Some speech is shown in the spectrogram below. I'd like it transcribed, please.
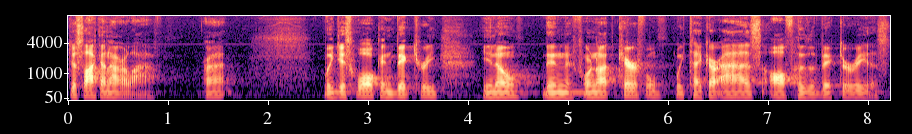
just like in our life, right? We just walk in victory, you know. Then, if we're not careful, we take our eyes off who the victor is.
